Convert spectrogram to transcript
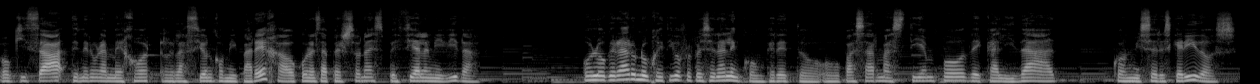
o quizá tener una mejor relación con mi pareja o con esa persona especial en mi vida, o lograr un objetivo profesional en concreto, o pasar más tiempo de calidad con mis seres queridos.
